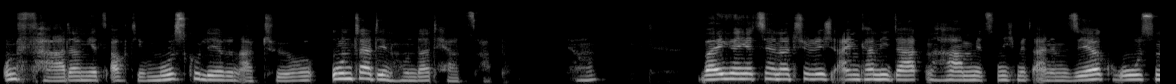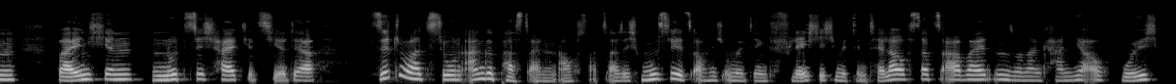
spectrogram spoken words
und fahre dann jetzt auch die muskulären Akteure unter den 100 Hertz ab. Ja? Weil wir jetzt ja natürlich einen Kandidaten haben, jetzt nicht mit einem sehr großen Beinchen, nutze ich halt jetzt hier der Situation angepasst einen Aufsatz. Also ich muss hier jetzt auch nicht unbedingt flächig mit dem Telleraufsatz arbeiten, sondern kann hier auch ruhig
